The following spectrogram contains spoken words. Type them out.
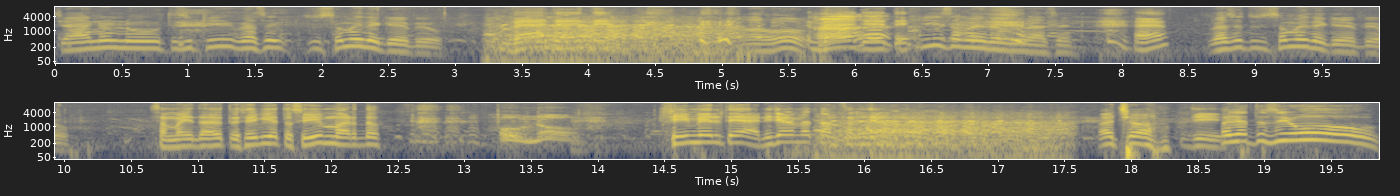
ਚੈਨਲ ਨੂੰ ਤੁਸੀਂ ਕੀ ਵੈਸੇ ਤੁਸੀਂ ਸਮਝਦੇ ਕਿਹ ਪਿਓ ਬਹਿ ਜਾਏ ਤੇ। ਆਹੋ। ਬਹਿ ਜਾਏ ਤੇ। ਕੀ ਸਮਝਦੇ ਹੋ ਵੈਸੇ? ਹੈ? ਵੈਸੇ ਤੁਸੀਂ ਸਮਝਦੇ ਕਿਹ ਪਿਓ ਸਮਝਦਾ ਤੁਸੀਂ ਵੀ ਤੁਸੀਂ ਵੀ ਮਰਦ ਹੋ। ਓ ਨੋ ਫੀਮੇਲ ਤੇ ਹੈ ਨਹੀਂ ਜਿਹੜਾ ਮੈਂ ਤੁਹਾਨੂੰ ਸਮਝਾਵਾਂ ਅੱਛਾ। ਜੀ। ਅੱਛਾ ਤੁਸੀਂ ਉਹ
